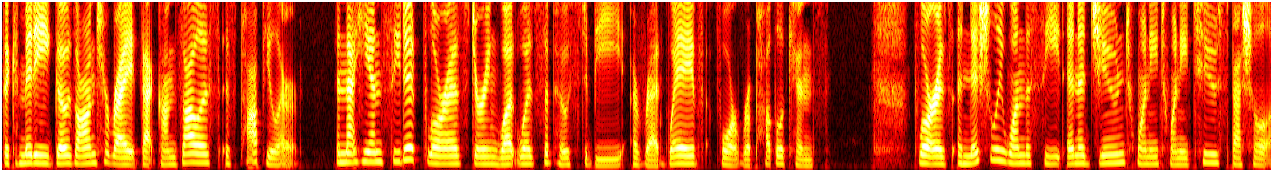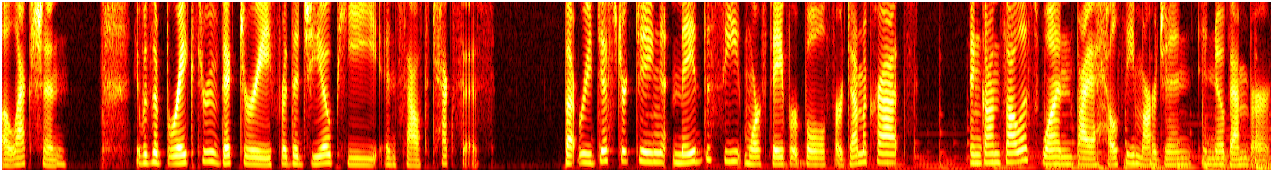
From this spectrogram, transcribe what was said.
The committee goes on to write that Gonzalez is popular and that he unseated Flores during what was supposed to be a red wave for Republicans. Flores initially won the seat in a June 2022 special election. It was a breakthrough victory for the GOP in South Texas. But redistricting made the seat more favorable for Democrats, and Gonzalez won by a healthy margin in November.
